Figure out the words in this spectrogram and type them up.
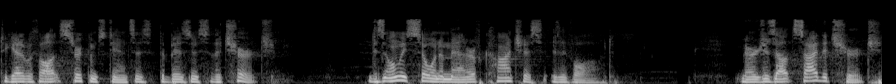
together with all its circumstances, the business of the church. It is only so when a matter of conscience is evolved. Marriage is outside the church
